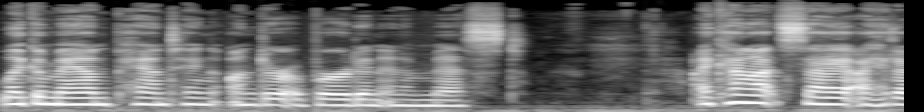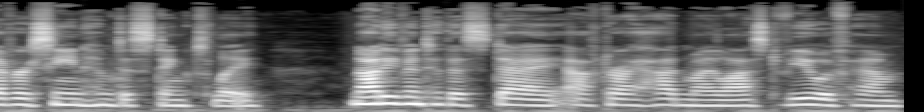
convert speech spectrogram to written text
like a man panting under a burden in a mist. I cannot say I had ever seen him distinctly not even to this day after I had my last view of him.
